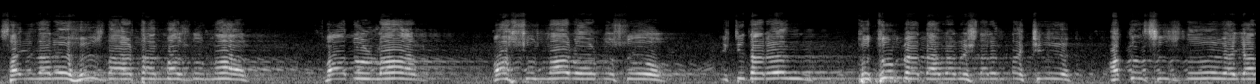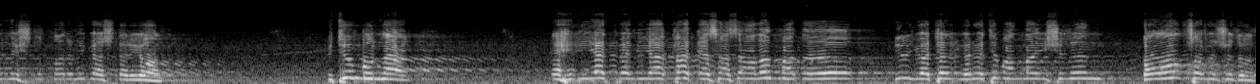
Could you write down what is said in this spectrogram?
sayıları hızla artan mazlumlar, mağdurlar, mahzunlar ordusu iktidarın tutum ve davranışlarındaki akılsızlığı ve yanlışlıklarını gösteriyor. Bütün bunlar ehliyet ve liyakat esası alınmadığı bir yönetim anlayışının doğal sonucudur.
